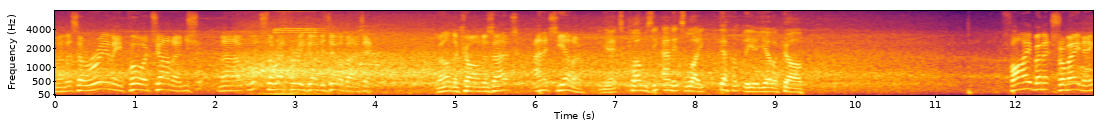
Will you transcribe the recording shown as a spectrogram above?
Well, it's a really poor challenge. Now, what's the referee going to do about it? Well, the card is out, and it's yellow. Yeah, it's clumsy and it's late. Definitely a yellow card. Five minutes remaining,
